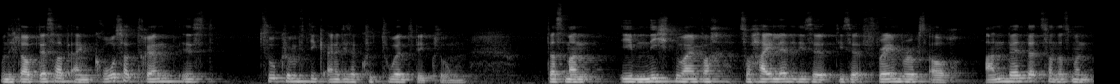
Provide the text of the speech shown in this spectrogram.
Und ich glaube, deshalb ein großer Trend ist zukünftig eine dieser Kulturentwicklungen, dass man eben nicht nur einfach so High-Level diese, diese Frameworks auch anwendet, sondern dass man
